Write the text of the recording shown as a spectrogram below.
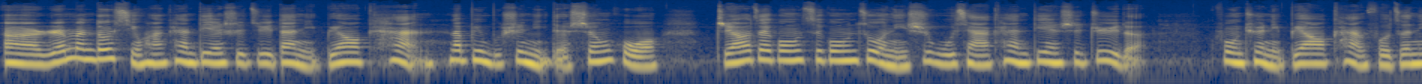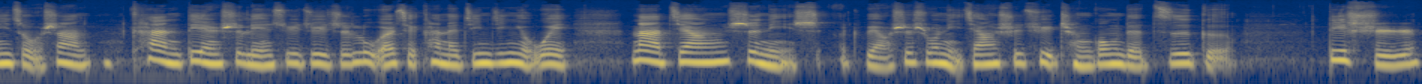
呃，人们都喜欢看电视剧，但你不要看，那并不是你的生活。只要在公司工作，你是无暇看电视剧的。奉劝你不要看，否则你走上看电视连续剧之路，而且看得津津有味，那将是你是表示说你将失去成功的资格。第十，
